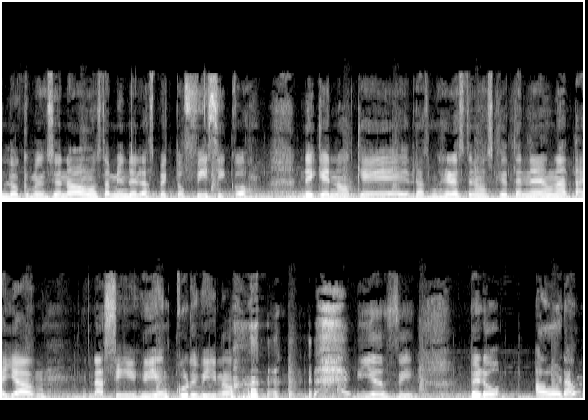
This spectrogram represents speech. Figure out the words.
lo que mencionábamos también del aspecto físico, de que no, que las mujeres tenemos que tener una talla así, bien curvy, ¿no? y así. Pero ahora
